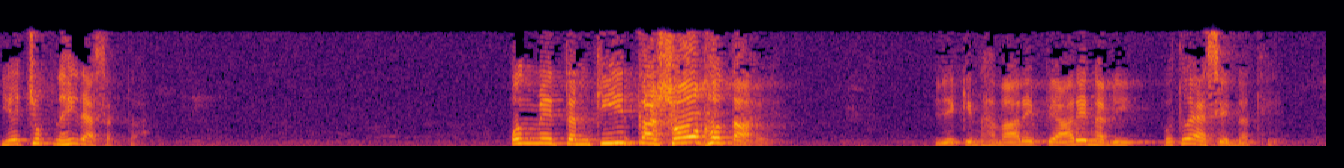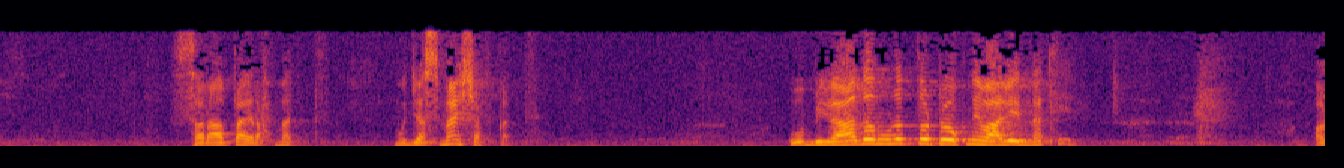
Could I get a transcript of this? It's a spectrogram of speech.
یہ چپ نہیں رہ سکتا۔ ان میں تنقید کا شوق ہوتا ہے۔ لیکن ہمارے پیارے نبی وہ تو ایسے نہ تھے۔ سراپا رحمت، مجسمہ شفقت۔ وہ بلا ضرورت تو ٹوکنے والے نہ تھے۔ اور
